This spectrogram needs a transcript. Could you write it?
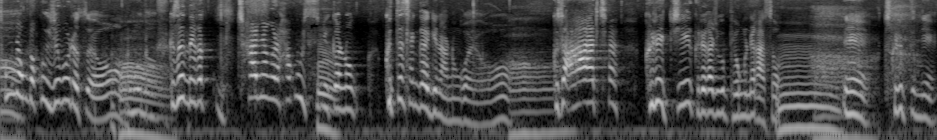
성령 받고 잊어버렸어요. 어머나. 그래서 내가 찬양을 하고 있으니까는 그때 생각이 나는 거예요. 네. 아. 그래서 아참 그랬지. 그래가지고 병원에 가서 음. 예 그랬더니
